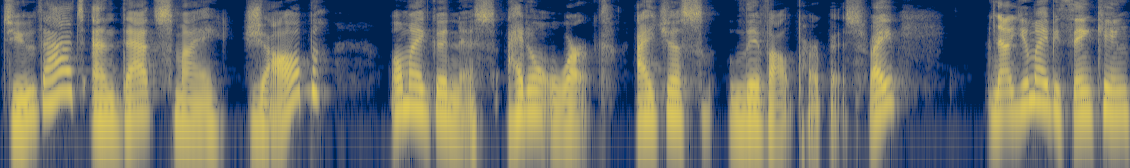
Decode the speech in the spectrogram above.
do that. And that's my job. Oh my goodness. I don't work. I just live out purpose, right? Now you might be thinking,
